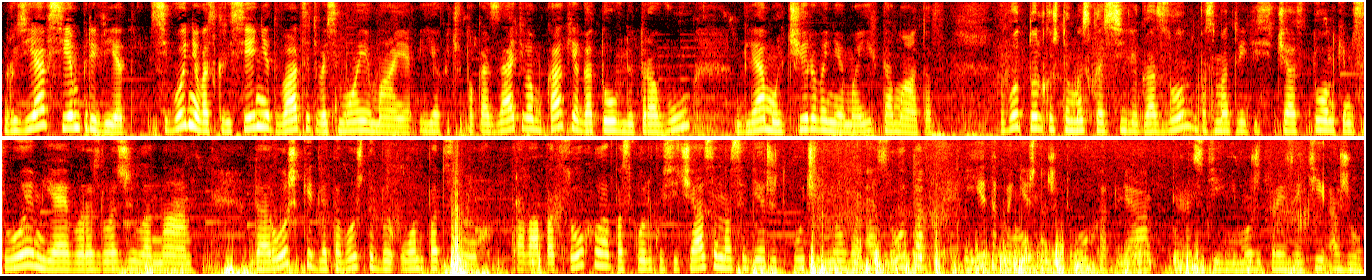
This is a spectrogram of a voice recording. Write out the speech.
Друзья, всем привет! Сегодня воскресенье, 28 мая, и я хочу показать вам, как я готовлю траву для мульчирования моих томатов. Вот только что мы скосили газон, посмотрите, сейчас тонким слоем я его разложила на дорожке для того, чтобы он подсох. Трава подсохла, поскольку сейчас она содержит очень много азота, и это, конечно же, плохо для растений, может произойти ожог.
